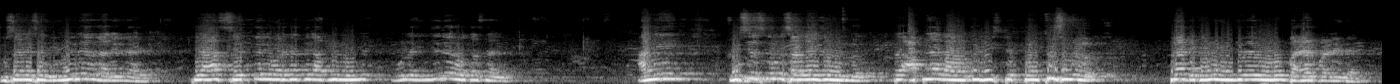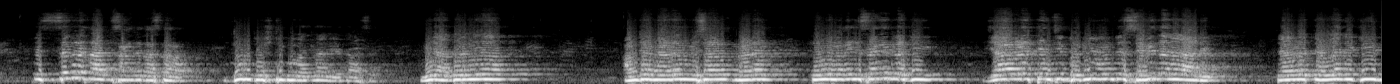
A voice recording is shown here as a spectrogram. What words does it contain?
दुसऱ्या इंजिनियर झालेली आहे की आज शेतकरी वर्गातील आपली मुलं म्हणजे मुलं इंजिनियर होत असताना आणि विशेष करून सांगायचं म्हणलं तर आपल्या गावातील वीस ते पंचवीस मुलं त्या ठिकाणी इंजिनियर म्हणून बाहेर पडलेले आहेत. हे सगळं आज सांगत असताना दूरदृष्टिकोनातला नेता असत मी आदरणीय आमच्या मॅडम मिसाळ मॅडम त्यांनी मला सांगितलं की ज्या वेळेस त्यांची बदली होऊन ते संविधानाला आले त्यावेळेस त्यांना देखील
